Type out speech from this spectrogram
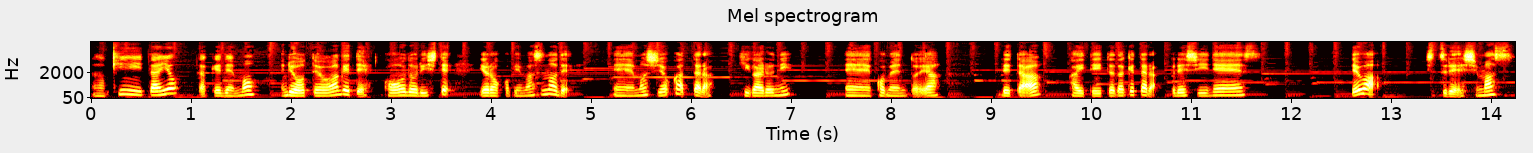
あの聞いたよだけでも両手を上げて小躍りして喜びますので、えー、もしよかったら気軽に、えー、コメントやレター書いていただけたら嬉しいです。では、失礼します。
